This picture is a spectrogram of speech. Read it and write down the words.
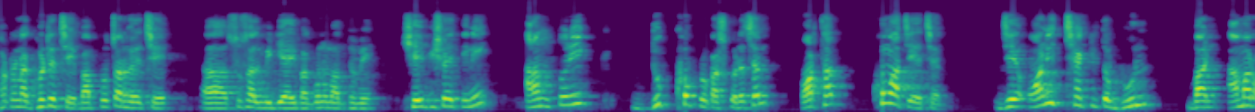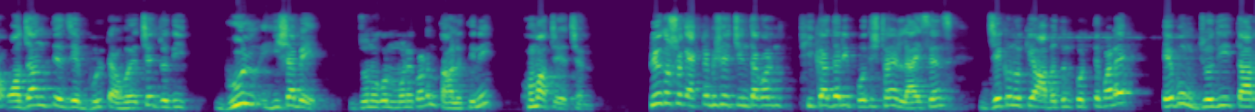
ঘটনা ঘটেছে বা প্রচার হয়েছে সোশ্যাল মিডিয়ায় বা গণমাধ্যমে, সেই বিষয়ে তিনি আন্তরিক দুঃখ প্রকাশ করেছেন। অর্থাৎ ক্ষমা চেয়েছেন যে অনিচ্ছাকৃত ভুল বা আমার অজান্তে যে ভুলটা হয়েছে, যদি ভুল হিসাবে জনগণ মনে করেন, তাহলে তিনি ক্ষমা চেয়েছেন। প্রিয় দর্শক, একটা বিষয় চিন্তা করেন, ঠিকাদারি প্রতিষ্ঠানের লাইসেন্স যে কোনো কেউ আবেদন করতে পারে এবং যদি তার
